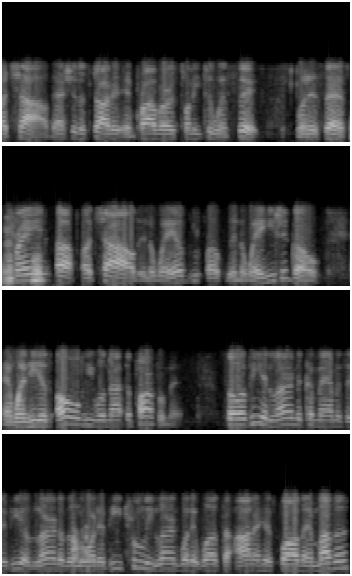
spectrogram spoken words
a child. That should have started in Proverbs 22 and 6 when it says, Mm-hmm. "Train up a child in the way of of in the way he should go, and when he is old, he will not depart from it." So if he had learned the commandments, if he had learned of the Lord, if he truly learned what it was to honor his father and mother,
